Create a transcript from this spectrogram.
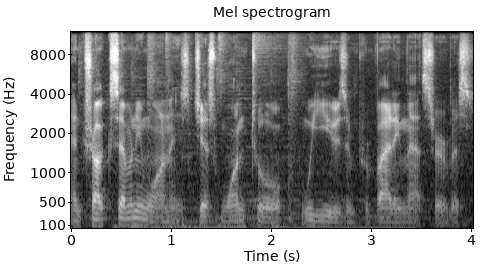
And Truck 71 is just one tool we use in providing that service.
